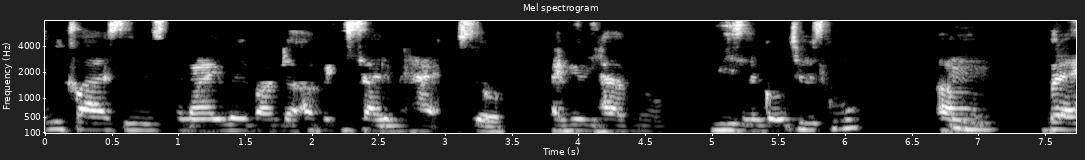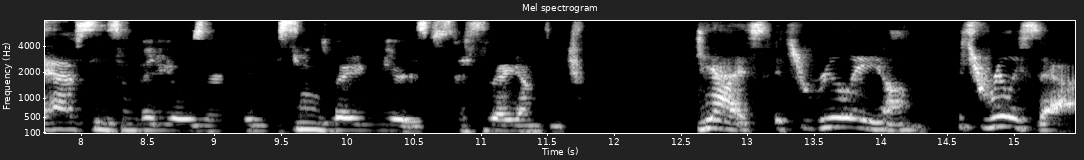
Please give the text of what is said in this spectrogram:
any classes, and I live on the Upper East Side of Manhattan, so I really have no reason to go to the school. Um, mm-hmm but I have seen some videos and it seems very weird. It's, it's very empty. Yeah, it's it's really um it's really sad.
